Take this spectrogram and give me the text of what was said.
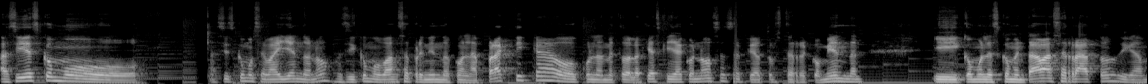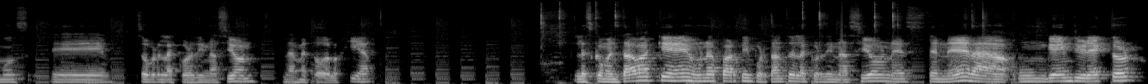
así es como así es como se va yendo, ¿no? Así como vas aprendiendo con la práctica o con las metodologías que ya conoces o que otros te recomiendan. Y como les comentaba hace rato, digamos, eh, sobre la coordinación, la metodología, les comentaba que una parte importante de la coordinación es tener a un game director,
